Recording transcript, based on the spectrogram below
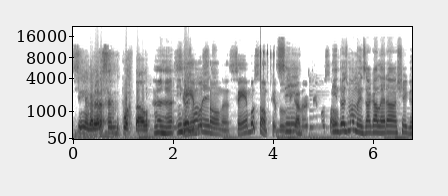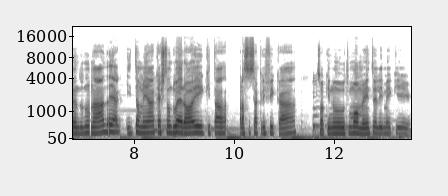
Sim, a galera saindo do portal. Uhum. Sem emoção, momentos. né? Sem emoção, porque do Sim. Vingadores tem emoção. Em dois momentos, a galera chegando no nada e, a, e também a questão do herói que tá para se sacrificar. Só que no último momento ele meio que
